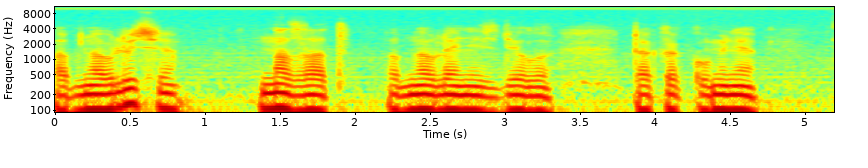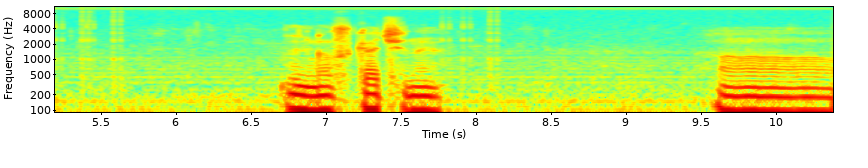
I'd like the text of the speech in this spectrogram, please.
обновлюсь назад, обновление сделаю, так как у меня э, скачаны э,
